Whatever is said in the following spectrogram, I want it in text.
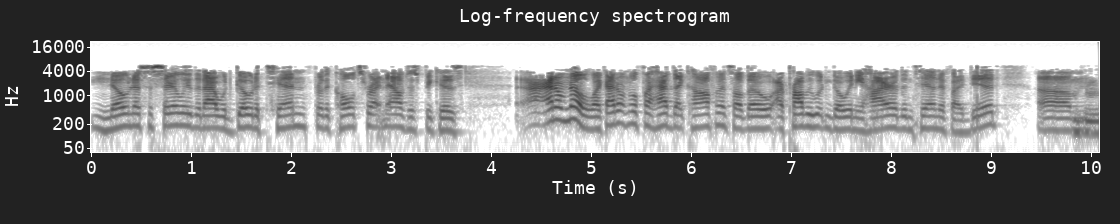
know necessarily that I would go to 10 for the Colts right now just because I don't know. Like, I don't know if I have that confidence, although I probably wouldn't go any higher than 10 if I did. Um, mm-hmm.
